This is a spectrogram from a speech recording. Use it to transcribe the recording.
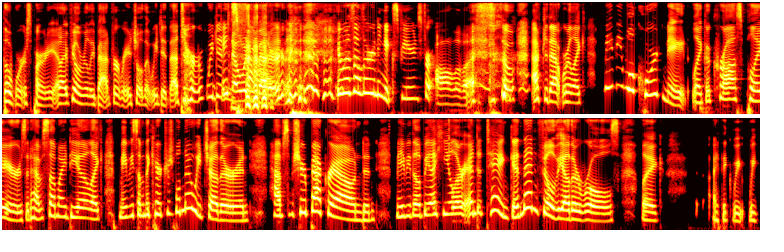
the worst party, and I feel really bad for Rachel that we did that to her. We didn't It's know any fine. better. it was a learning experience for all of us. so after that, we're like, maybe we'll coordinate like across players and have some idea. Like maybe some of the characters will know each other and have some shared background, and maybe there'll be a healer and a tank, and then fill the other roles. Like, I think we we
